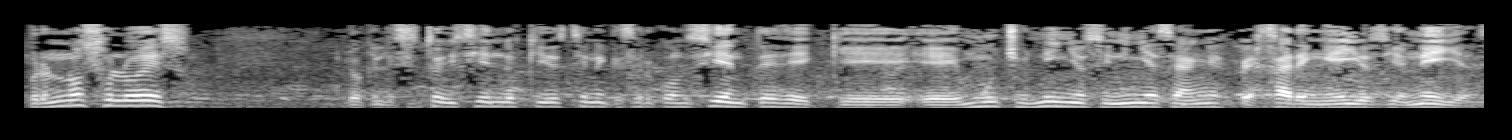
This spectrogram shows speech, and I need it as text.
pero no solo eso. Lo que les estoy diciendo es que ellos tienen que ser conscientes de que eh, muchos niños y niñas se van a espejar en ellos y en ellas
